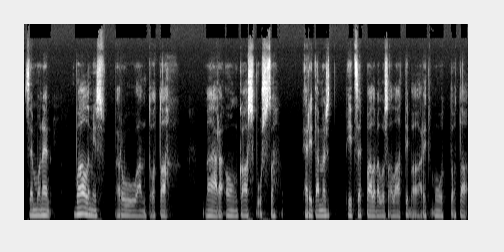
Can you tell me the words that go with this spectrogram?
semmoinen valmis ruoan tota, määrä on kasvussa. Eri tämmöiset itsepalvelusalaattibaarit, muut tota,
